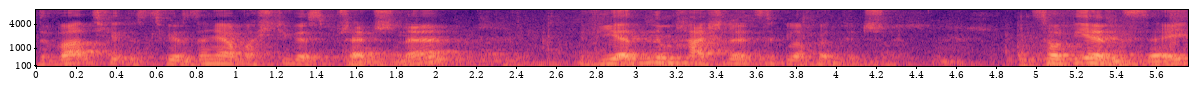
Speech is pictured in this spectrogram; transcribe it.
dwa twier- stwierdzenia właściwie sprzeczne w jednym haśle encyklopedycznym. Co więcej,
